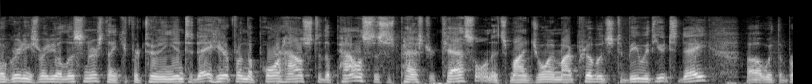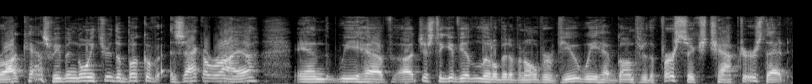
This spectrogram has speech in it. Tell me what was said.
Well, greetings, radio listeners. Thank you for tuning in today. Here from the poorhouse to the palace, this is Pastor Castle, and it's my joy and my privilege to be with you today uh, with the broadcast. We've been going through the book of Zechariah, and we have, uh, just to give you a little bit of an overview, we have gone through the first six chapters that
